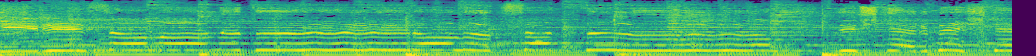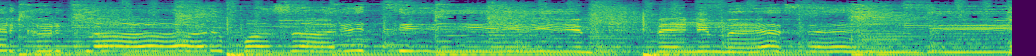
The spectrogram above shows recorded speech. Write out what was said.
Biri zamanıdır alıp sattım. Üçler beşler kırklar pazar ettim. Benim efendim.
